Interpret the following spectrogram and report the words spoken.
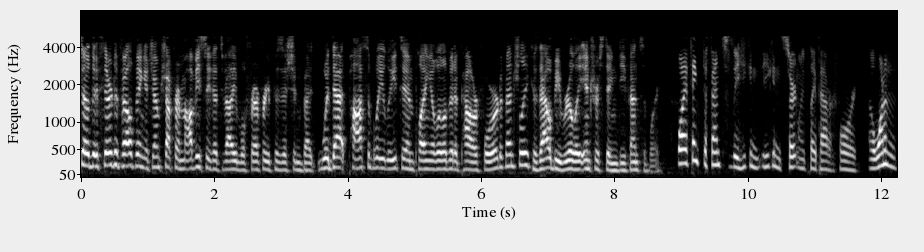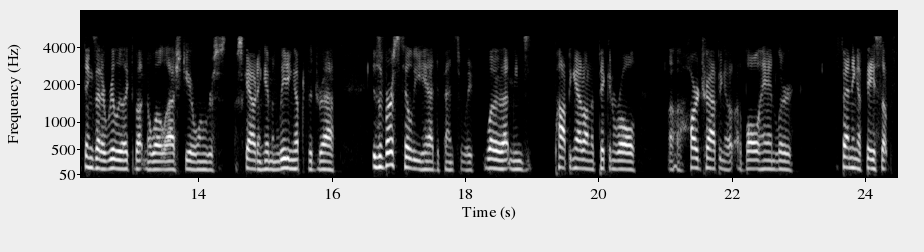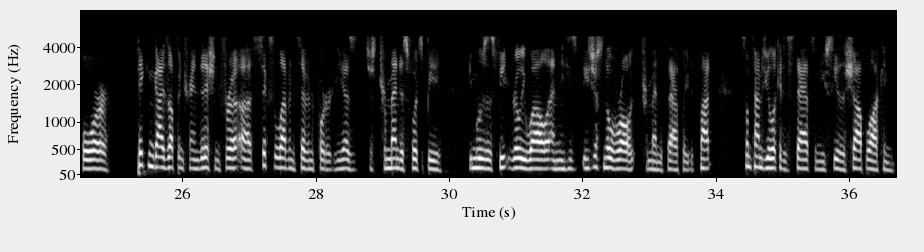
So if they're developing a jump shot for him, obviously that's valuable for every position. But would that possibly lead to him playing a little bit of power forward eventually? Because that would be really interesting defensively. Well, I think defensively he can he can certainly play power forward. Uh, one of the things that I really liked about Noel last year when we were scouting him and leading up to the draft is the versatility he had defensively. Whether that means popping out on a pick and roll, uh, hard trapping a, a ball handler, defending a face up four, picking guys up in transition for a, 6'11", seven footer. He has just tremendous foot speed. He moves his feet really well, and he's he's just an overall tremendous athlete. It's not sometimes you look at his stats and you see the shot blocking,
